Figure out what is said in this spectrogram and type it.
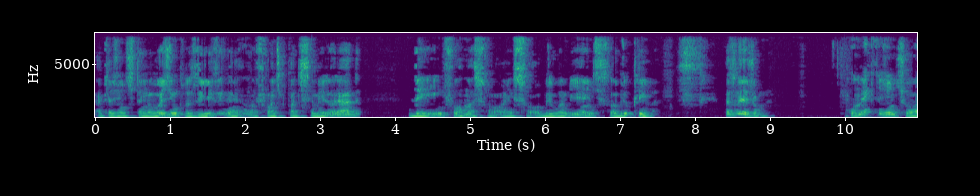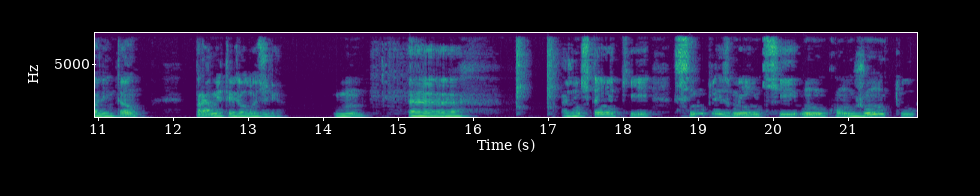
a que a gente tem hoje, inclusive, né, uma fonte que pode ser melhorada, de informações sobre o ambiente, sobre o clima. Mas vejam, como é que a gente olha, então, para a meteorologia? Hum, uh, a gente tem aqui simplesmente um conjunto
